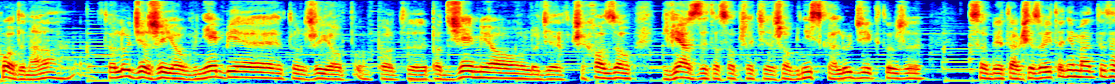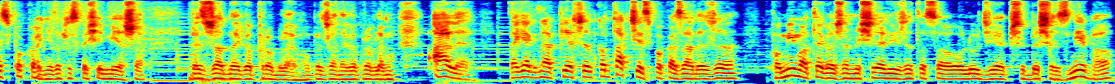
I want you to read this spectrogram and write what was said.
płodna, to ludzie żyją w niebie, to żyją pod, pod ziemią, ludzie przychodzą. Gwiazdy to są przecież ogniska ludzi, którzy sobie tam siedzą i to nie ma, to, to spokojnie, to wszystko się miesza bez żadnego problemu, bez żadnego problemu. Ale tak jak na pierwszym kontakcie jest pokazane, że pomimo tego, że myśleli, że to są ludzie przybysze z nieba,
